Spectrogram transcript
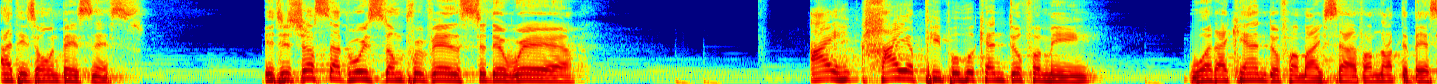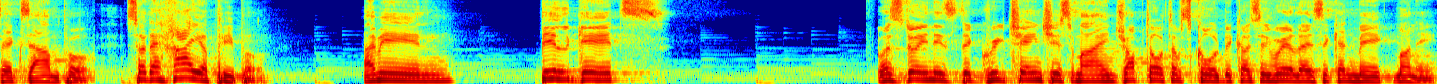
at his own business. It is just that wisdom prevails today where I hire people who can do for me what I can't do for myself. I'm not the best example. So they hire people. I mean, Bill Gates, was doing his degree, changed his mind, dropped out of school because he realized he can make money.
